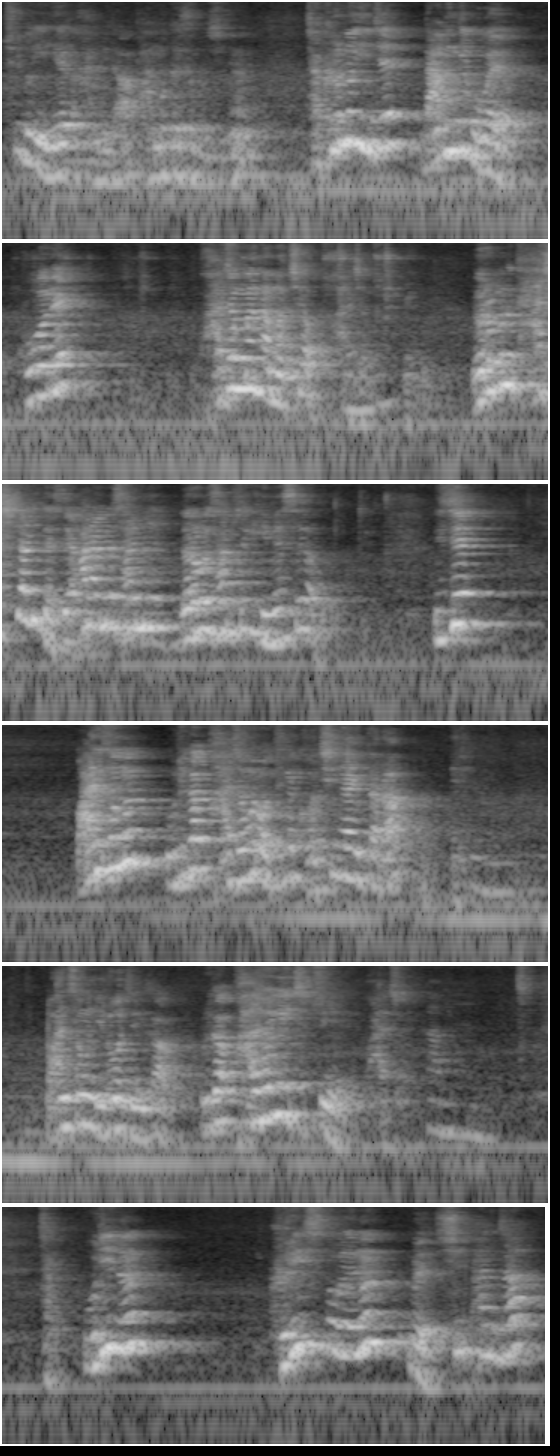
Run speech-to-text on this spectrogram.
충분히 이해가 갑니다. 반복해서 보시면 자 그러면 이제 남은 게 뭐예요? 구원의 과정만 남았죠. 과정. 네. 여러분은 다 시작이 됐어요. 하나님의 삶이 여러분 삶 속에 임했어요. 이제 완성은 우리가 과정을 어떻게 거치냐에 따라 완성은 이루어지니까 우리가 과정에 집중해야 돼요. 과정. 자, 우리는 그리스도에는 왜 심판자,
